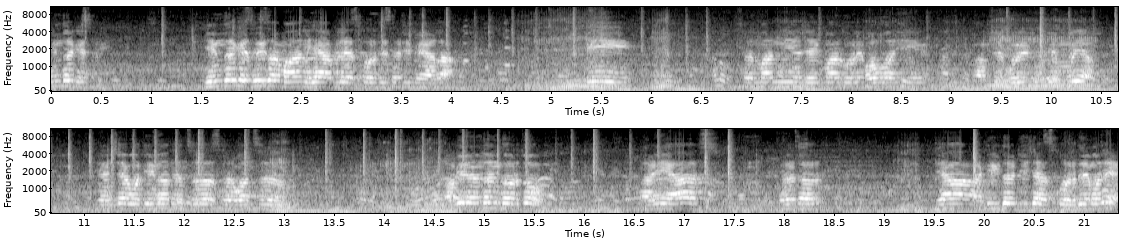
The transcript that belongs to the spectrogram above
हिंद केसरी. हिंद केसरीचा मान हे आपल्या स्पर्धेसाठी मिळाला. मी सन्माननीय जयकुमार गोरे भाऊ आणि आमचे गोरे कुटुंबीय यांच्या वतीनं त्यांचं सर्वांचं अभिनंदन करतो. आणि आज खरं तर या अटीतटीच्या स्पर्धेमध्ये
